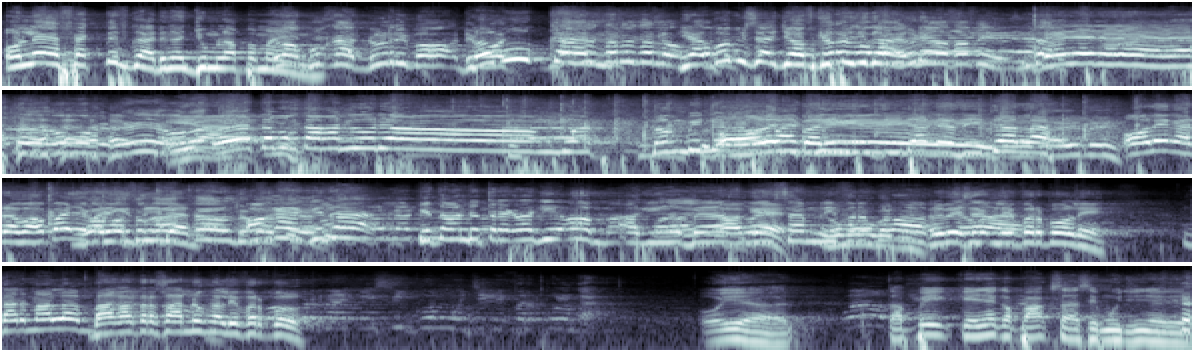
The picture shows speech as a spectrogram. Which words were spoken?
oleh efektif gak dengan jumlah pemain? Loh bukan, dulu di bawah. di Loh, bawah- bukan. Ya, gua bisa jawab gitu juga. Udah. Iya. orang- Eh, tepuk tangan dulu dong buat Bang Bidar. Oleh dibandingin Zidane ya Zidane lah. Oleh nggak ada apa-apanya Nggak bandingin masuk Zidane. Oke, kita kita on the track lagi Om. Lagi ngebahas. West Ham Liverpool Om. Coba. Liverpool nih. Ntar malam. Bakal tersandung ke Liverpool. Oh iya, tapi kayaknya kepaksa sih mujinya dia.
